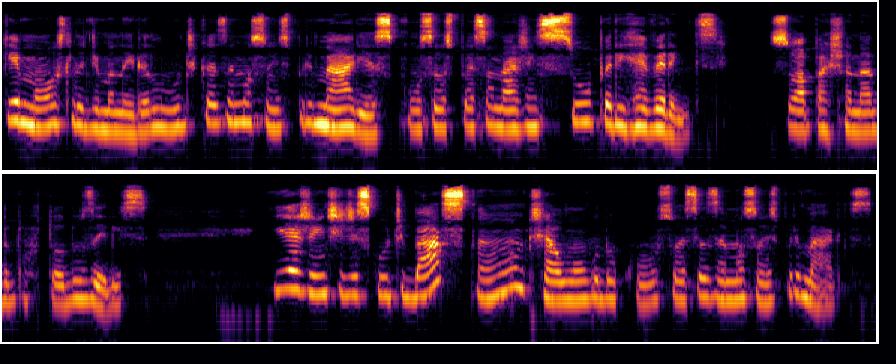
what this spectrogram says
que mostra de maneira lúdica as emoções primárias com seus personagens super irreverentes. Sou apaixonada por todos eles. E a gente discute bastante ao longo do curso essas emoções primárias.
